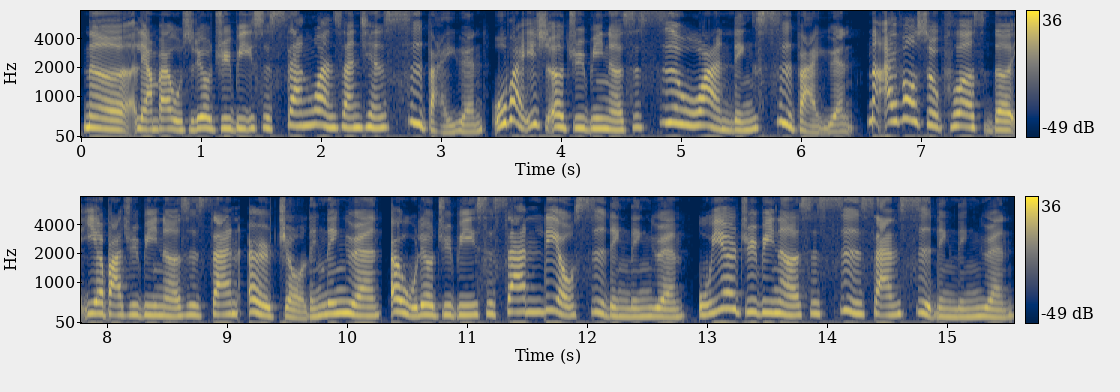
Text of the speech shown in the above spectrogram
那两百五十六 GB 是三万三千四百元，五百一十二 GB 呢是四万零四百元。那 iPhone 十五 Plus 的一二八 GB 呢是三二九零零元，二五六 GB 是三六四零零元，五一二 GB 呢是四三四零零元。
